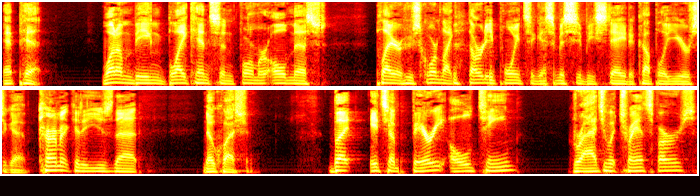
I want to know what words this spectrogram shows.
at Pitt. One of them being Blake Hinson, former Ole Miss player who scored like 30 points against Mississippi State a couple of years ago. Kermit could have used that. No question. But it's a very old team, graduate transfers,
